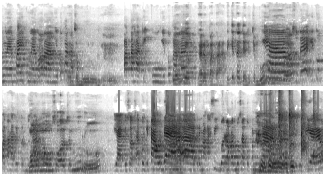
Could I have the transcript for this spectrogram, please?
ngelihat pahit ngelihat orang itu karena cemburu gitu. patah hatiku gitu Ya, karena iya, karena patah hati kita jadi cemburu. Iya, kan. maksudnya itu patah hati terbesarku. Ngomong-ngomong soal cemburu, Ya episode 1 kita udah. Hmm. Ah, terima kasih buat 81 pendengar. Iya.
